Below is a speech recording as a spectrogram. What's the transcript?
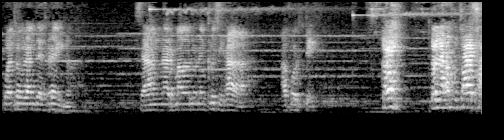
cuatro grandes reinos se han armado en una encrucijada a por ti. ¿Qué? ¿Dónde has escuchado eso?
